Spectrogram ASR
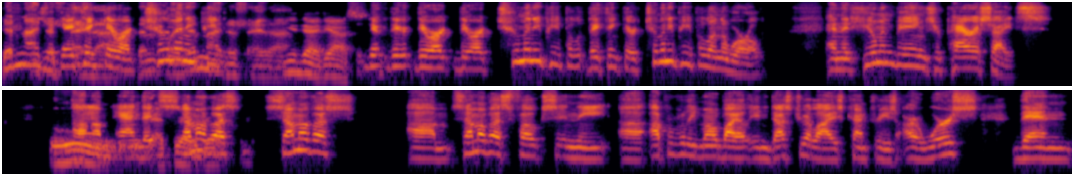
didn't I just they say think that? there are Didn't- too many Didn't I people- just say that? you did yes there, there, there are there are too many people. They think there are too many people in the world, and that human beings are parasites. um, and that some of us, some of us, um, some of us folks in the uh, upperly mobile industrialized countries are worse than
